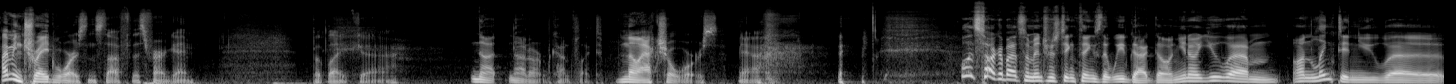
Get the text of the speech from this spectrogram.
I mean, trade wars and stuff, that's fair game. But like, uh, Not not armed conflict. no actual wars. Yeah. Well, let's talk about some interesting things that we've got going. You know, you um, on LinkedIn, you uh,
